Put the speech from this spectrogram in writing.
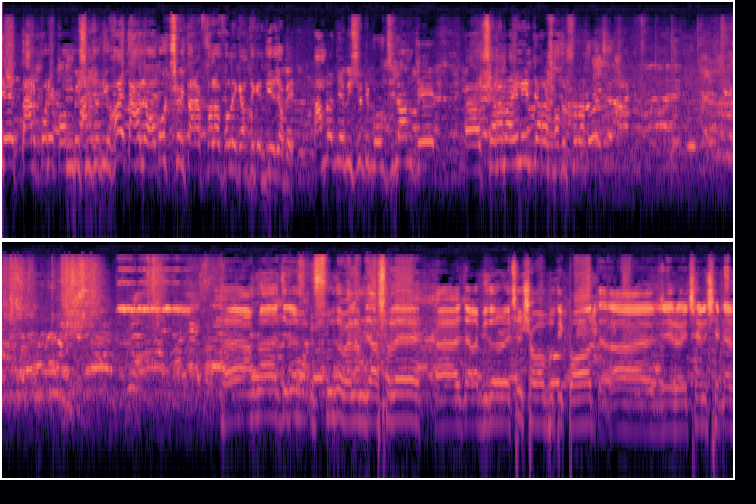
যে তারপরে কম বেশি যদি হয়, তাহলে অবশ্যই তারা ফলাফল এখান থেকে দিয়ে যাবে। আমরা যে বিষয়টি বলছিলাম যে সেনাবাহিনীর যারা সদস্যরা রয়েছে হ্যাঁ, আমরা যেটা শুনতে পেলাম যে আসলে যারা ভিতরে রয়েছেন সভাপতি পদ যে রয়েছেন সেটার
